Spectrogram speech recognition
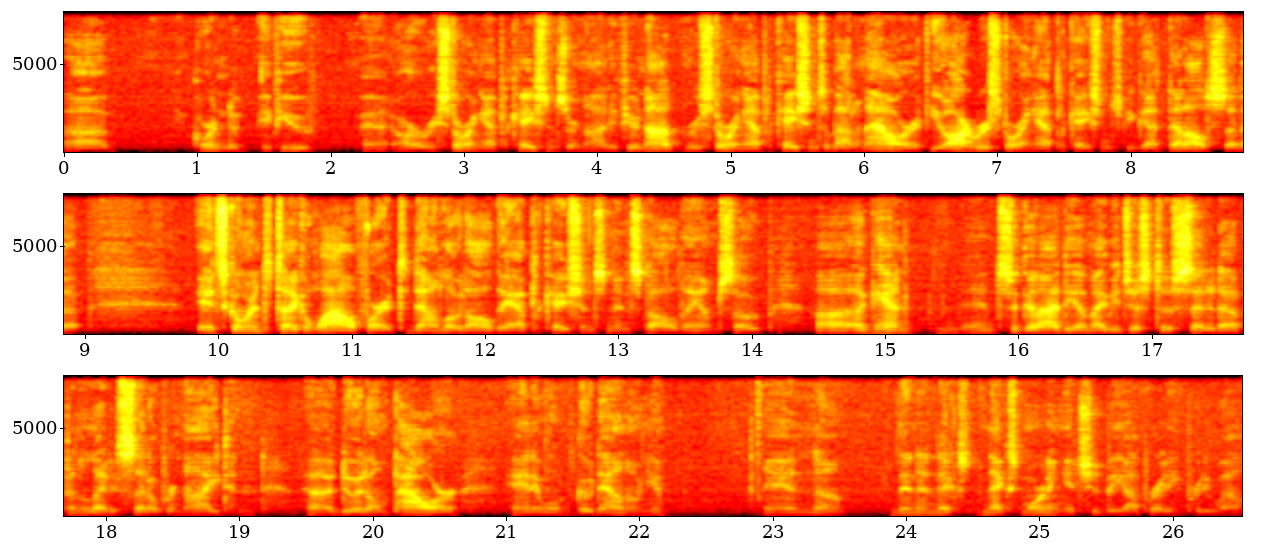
uh, according to if you uh, are restoring applications or not. If you're not restoring applications, about an hour. If you are restoring applications, you've got that all set up. It's going to take a while for it to download all the applications and install them. So uh, again, it's a good idea maybe just to set it up and let it set overnight and uh, do it on power and it won't go down on you. And uh, then the next, next morning it should be operating pretty well.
